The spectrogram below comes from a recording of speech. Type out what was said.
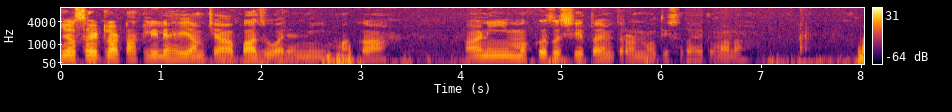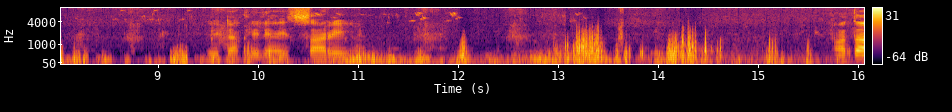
या साईडला टाकलेले आहे आमच्या बाजूवाल्यांनी मका. आणि मकाचं शेत आहे मित्रांनो दिसत आहे तुम्हाला. हे टाकलेले आहे सारे. आता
